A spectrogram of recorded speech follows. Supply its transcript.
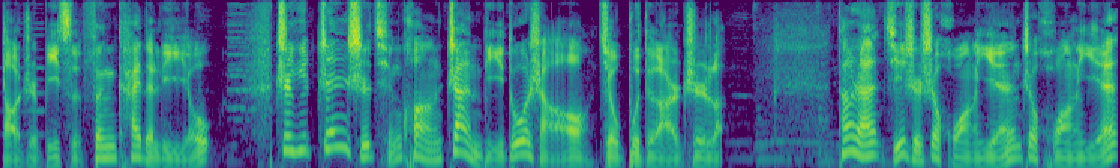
导致彼此分开的理由。至于真实情况占比多少，就不得而知了。当然，即使是谎言，这谎言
